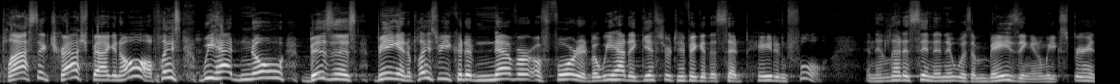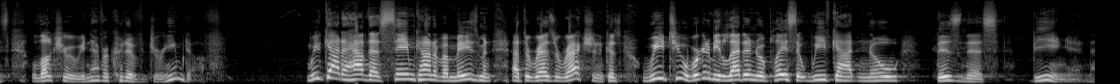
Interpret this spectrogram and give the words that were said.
Plastic trash bag and all. A place we had no business being in, a place we could have never afforded, but we had a gift certificate that said paid in full. And they let us in, and it was amazing, and we experienced luxury we never could have dreamed of. We've got to have that same kind of amazement at the resurrection because we too, we're going to be led into a place that we've got no business being in.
